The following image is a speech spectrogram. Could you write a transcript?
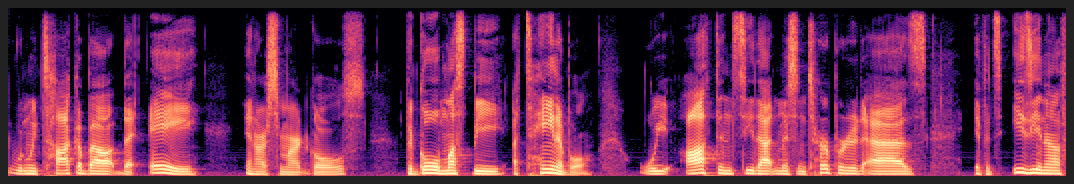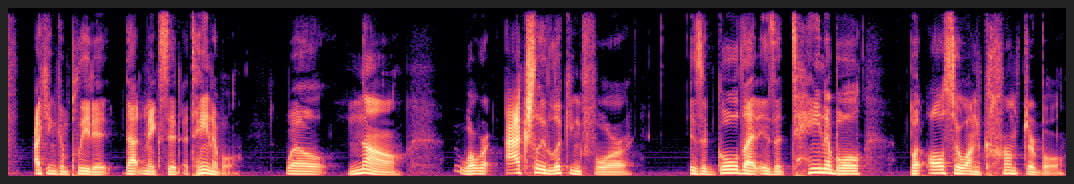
when we talk about the A in our SMART goals, the goal must be attainable. We often see that misinterpreted as if it's easy enough, I can complete it, that makes it attainable. Well, no. What we're actually looking for is a goal that is attainable but also uncomfortable.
